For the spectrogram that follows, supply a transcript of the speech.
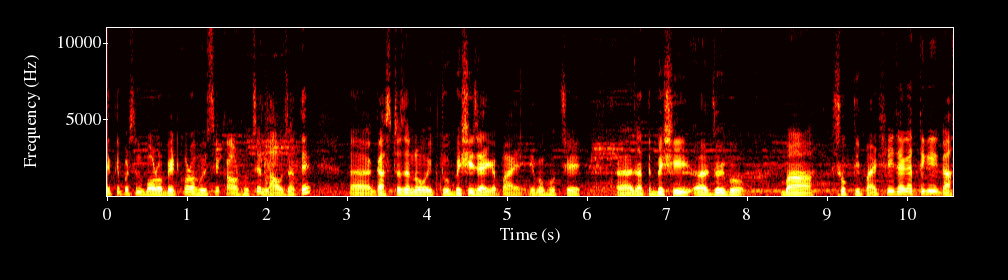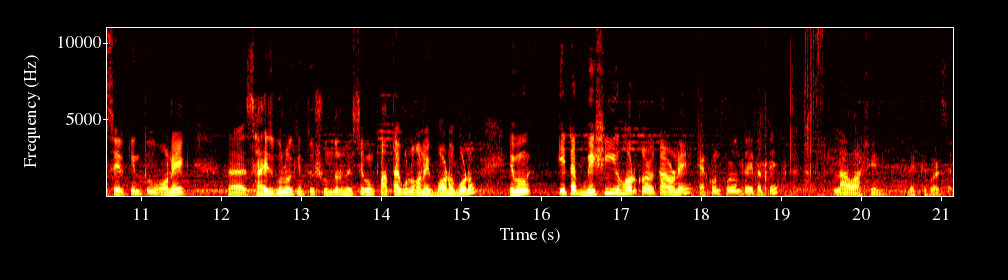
দেখতে পাচ্ছেন, বড় বেড করা হয়েছে, কারণ হচ্ছে লাউ যাতে গাছটা যেন একটু বেশি জায়গা পায় এবং হচ্ছে যাতে বেশি জৈব বা শক্তি পায়, সেই জায়গা থেকে গাছের কিন্তু অনেক সাইজগুলো কিন্তু সুন্দর হয়েছে এবং পাতাগুলো অনেক বড় বড় এবং এটা বেশি হওয়ার কারণে এখন পর্যন্ত এটাতে লাউ আসেনি, দেখতে পারছেন।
